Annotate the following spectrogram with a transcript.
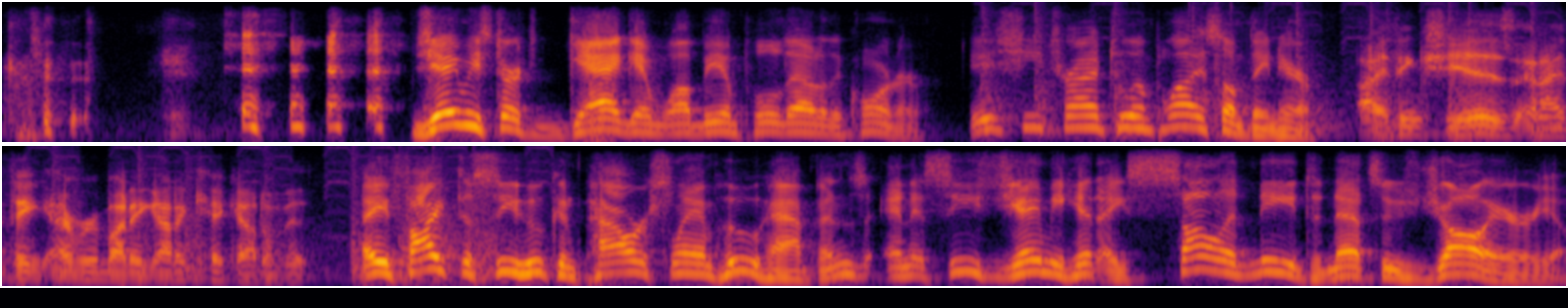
Jamie starts gagging while being pulled out of the corner. Is she trying to imply something here? I think she is, and I think everybody got a kick out of it. A fight to see who can power slam who happens, and it sees Jamie hit a solid knee to Natsu's jaw area.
